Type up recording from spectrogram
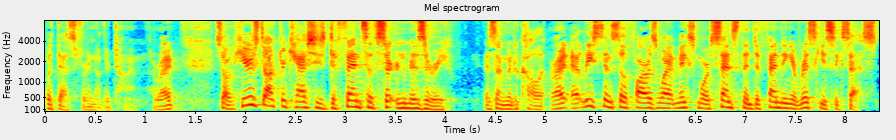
But that's for another time, all right? So here's Dr. Kashey's defense of certain misery as I'm going to call it, right? At least insofar as why it makes more sense than defending a risky success,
